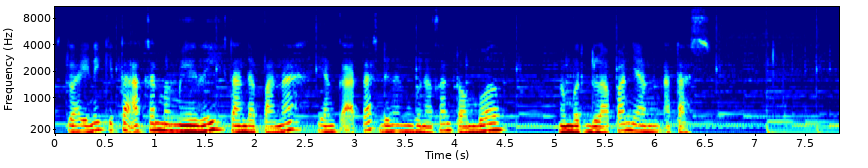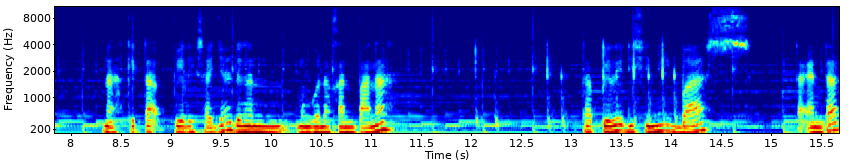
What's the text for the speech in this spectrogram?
Setelah ini kita akan memilih tanda panah yang ke atas dengan menggunakan tombol nomor 8 yang atas. Nah kita pilih saja dengan menggunakan panah. Kita pilih di sini bass. Kita enter.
